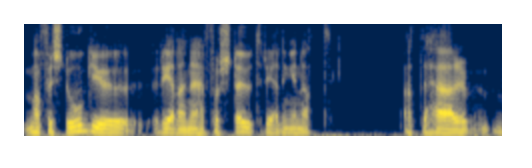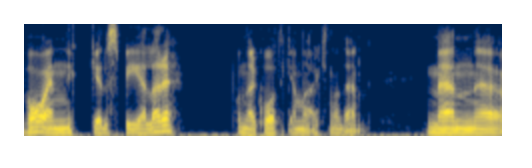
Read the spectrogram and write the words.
man förstod ju redan i den här första utredningen att, att det här var en nyckelspelare på narkotikamarknaden. Men eh,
